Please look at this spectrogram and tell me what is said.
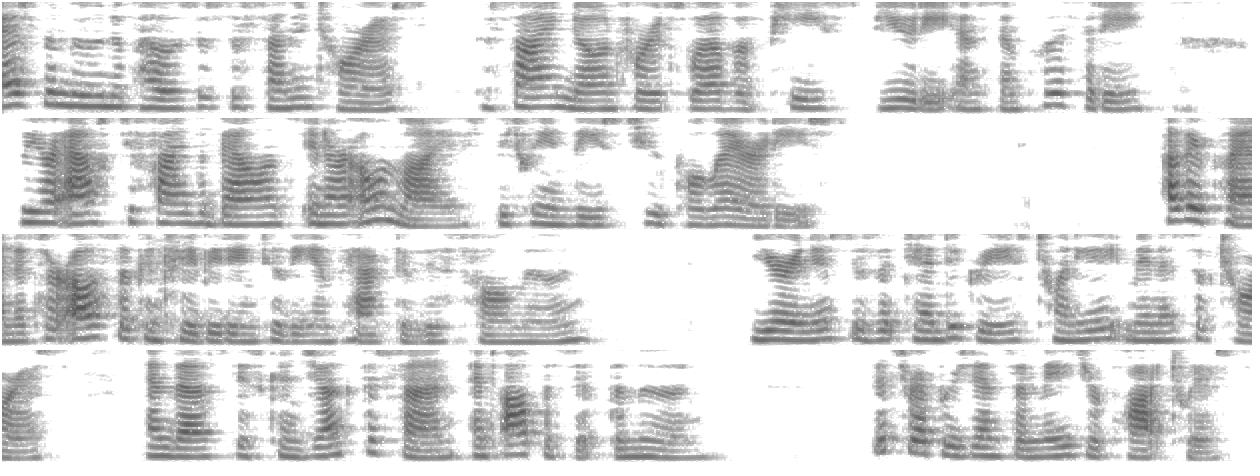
As the moon opposes the sun in Taurus, the sign known for its love of peace, beauty, and simplicity, we are asked to find the balance in our own lives between these two polarities. Other planets are also contributing to the impact of this full moon. Uranus is at 10 degrees 28 minutes of Taurus, and thus is conjunct the sun and opposite the moon. This represents a major plot twist,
